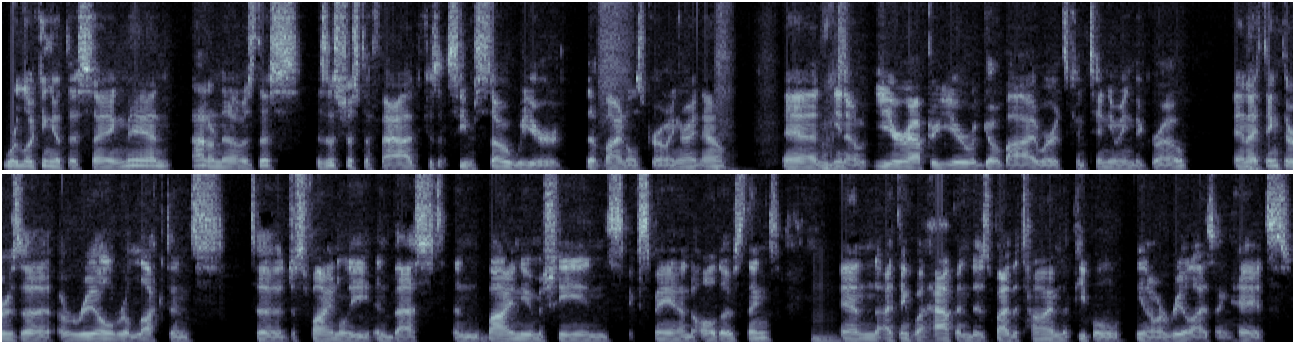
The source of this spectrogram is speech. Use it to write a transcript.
were looking at this saying, man, I don't know, is this is this just a fad? Because it seems so weird that vinyl's growing right now. And, right. you know, year after year would go by where it's continuing to grow. And I think there was a, a real reluctance to just finally invest and buy new machines, expand all those things. Mm. And I think what happened is by the time that people, you know, are realizing, hey, it's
